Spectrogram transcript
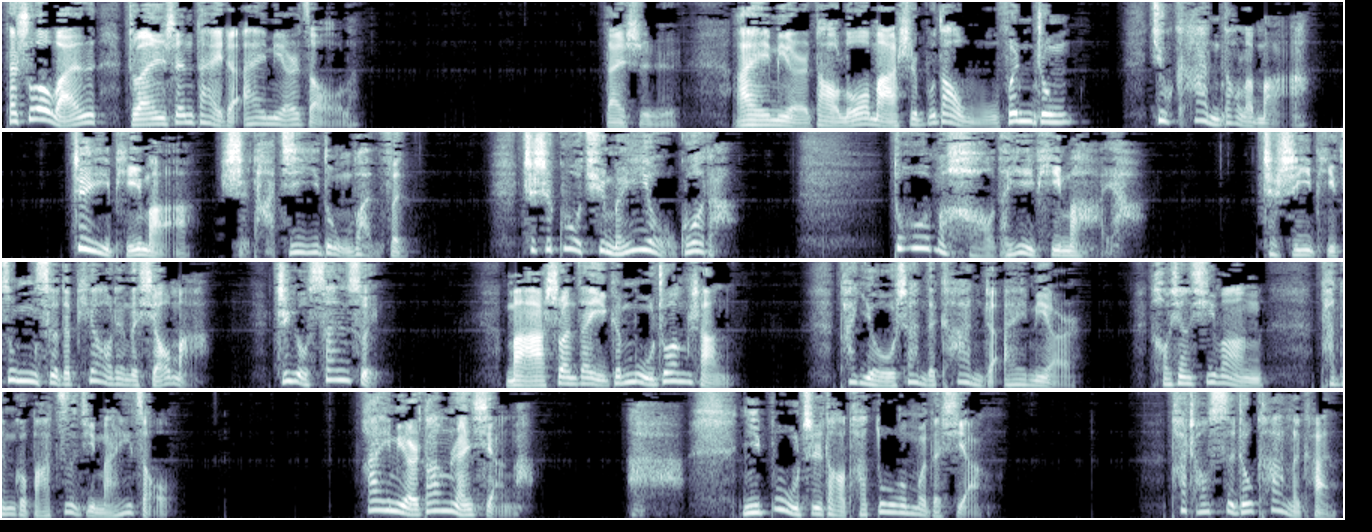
他说完，转身带着埃米尔走了。但是，埃米尔到罗马市不到五分钟。就看到了马，这匹马使他激动万分，这是过去没有过的。多么好的一匹马呀！这是一匹棕色的漂亮的小马，只有三岁。马拴在一根木桩上，他友善的看着埃米尔，好像希望他能够把自己买走。埃米尔当然想啊，啊！你不知道他多么的想。他朝四周看了看，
